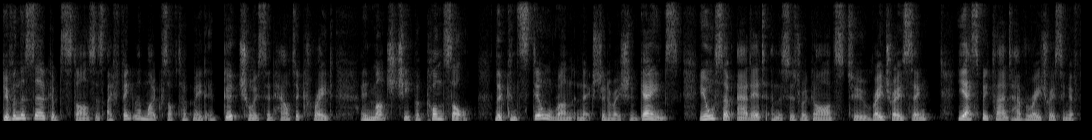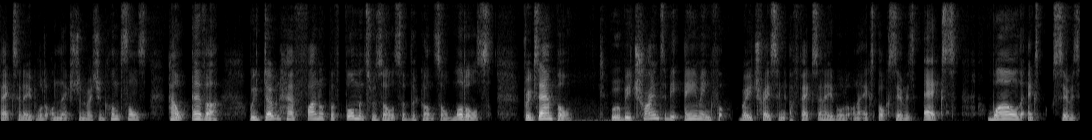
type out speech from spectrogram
given the circumstances, I think that Microsoft have made a good choice in how to create a much cheaper console that can still run next generation games. He also added, and this is regards to ray tracing, yes, we plan to have ray tracing effects enabled on next generation consoles. However, we don't have final performance results of the console models. For example, we'll be trying to be aiming for ray tracing effects enabled on Xbox Series X, while the Xbox Series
